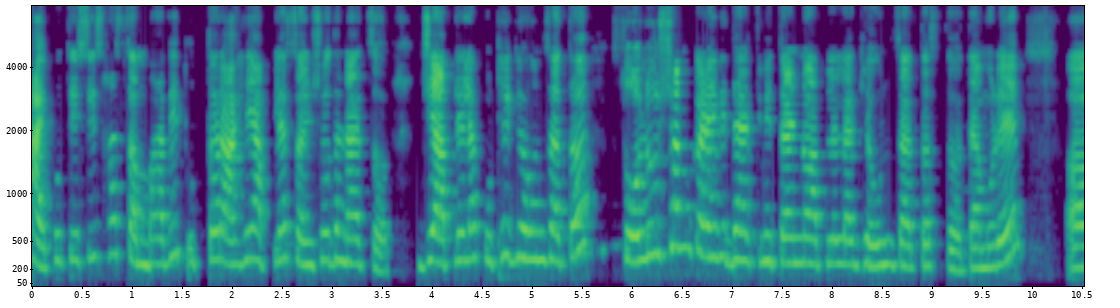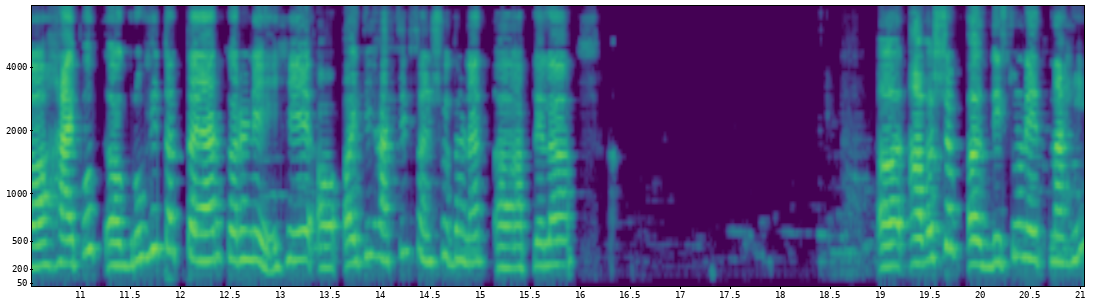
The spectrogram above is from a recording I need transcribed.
हायपोथेसिस हा संभावित उत्तर आहे आपल्या संशोधनाचं. जे आपल्याला कुठे घेऊन जातं? सोल्युशनकडे विद्यार्थी मित्रांनो आपल्याला घेऊन जात असतं. त्यामुळे हायपो गृहितक तयार करणे हे ऐतिहासिक संशोधनात आपल्याला आवश्यक दिसून येत नाही.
